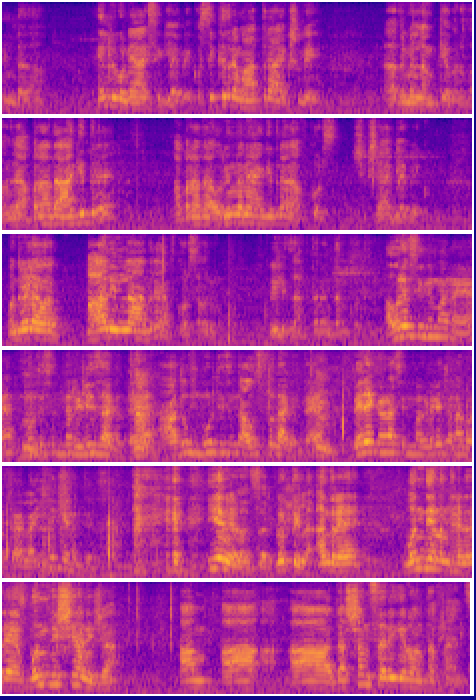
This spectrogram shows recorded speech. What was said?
ಅಂಡ್ ಎಲ್ರಿಗೂ ನ್ಯಾಯ ಸಿಗ್ಲೇಬೇಕು. ಸಿಕ್ಕಿದ್ರೆ ಮಾತ್ರ ಆ್ಯಕ್ಚುಲಿ ಅದ್ರ ಮೇಲೆ ನಂಬಿಕೆ ಬರೋದು. ಅಂದ್ರೆ ಅಪರಾಧ ಆಗಿದ್ರೆ ಅಪರಾಧ ಅವರಿಂದನೇ ಆಗಿದ್ರೆ ಅಫ್ಕೋರ್ಸ್ ಶಿಕ್ಷೆ ಆಗ್ಲೇಬೇಕು. ಒಂದ್ ವೇಳೆ ಅವರ ಪಾಲಿಲ್ಲ ಅಂದ್ರೆ ಅಫ್ಕೋರ್ಸ್ ಅವರು ರಿಲೀಸ್ ಆಗ್ತಾರೆ ಅಂತ ಅನ್ಕೋತೀನಿ. ಅವರ ಸಿನಿಮಾನೇ ಮೂರ್ ದಿವಸದಿಂದ ರಿಲೀಸ್ ಆಗುತ್ತೆ. ಅದು ಮೂರ್ ದಿವಸದಿಂದ ಹೌಸ್ಫುಲ್ ಆಗುತ್ತೆ. ಬೇರೆ ಕನ್ನಡ ಸಿನಿಮಾಗಳಿಗೆ ಜನ ಬರ್ತಾ ಇಲ್ಲ. ಇದಕ್ಕೆ ಏನಂತೀರಿ ಏನ್ ಹೇಳೋದು ಸರ್? ಗೊತ್ತಿಲ್ಲ. ಅಂದ್ರೆ ಒಂದೇನಂತ ಹೇಳಿದ್ರೆ ಒಂದ್ ವಿಷಯ ನಿಜ. ಆ ದರ್ಶನ್ ಸರಿಗಿರುವಂತ ಫ್ಯಾನ್ಸ್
